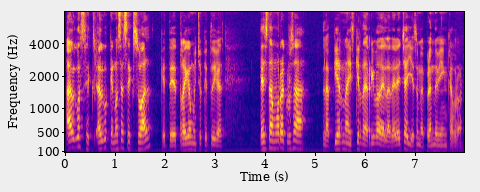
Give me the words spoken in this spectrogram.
algo, sex- algo que no sea sexual, que te traiga mucho que tú digas, esta morra cruza la pierna izquierda de arriba de la derecha y eso me prende bien cabrón.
